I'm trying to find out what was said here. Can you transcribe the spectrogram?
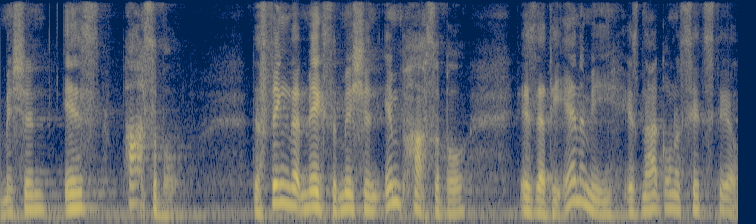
Mission is possible. The thing that makes the mission impossible is that the enemy is not going to sit still.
